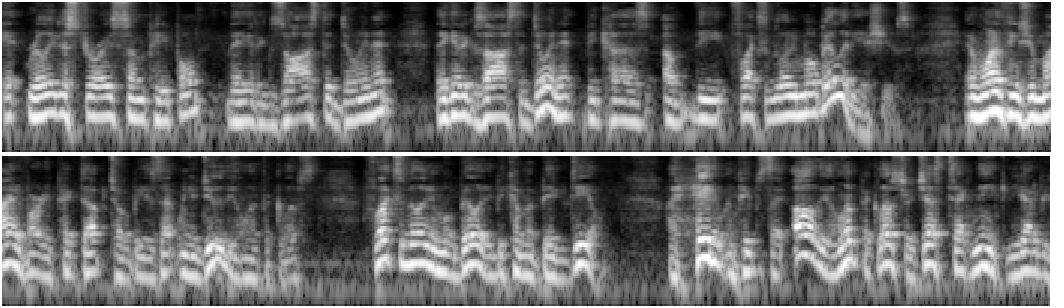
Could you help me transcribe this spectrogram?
it really destroys some people. They get exhausted doing it. They get exhausted doing it because of the flexibility mobility issues. And one of the things you might have already picked up, Toby, is that when you do the Olympic lifts, flexibility and mobility become a big deal. I hate it when people say, "Oh, the Olympic lifts are just technique, and you got to be,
